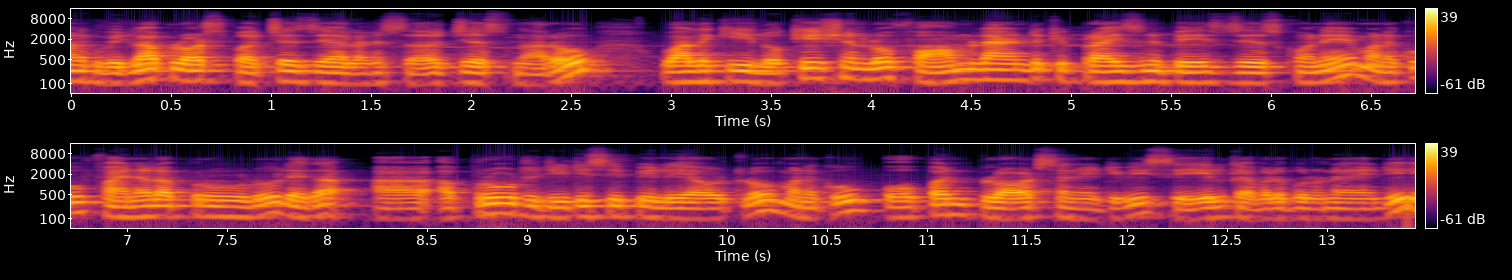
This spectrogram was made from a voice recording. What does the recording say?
మనకు విల్లా ప్లాట్స్ పర్చేస్ చేయాలని సర్చ్ చేస్తున్నారో వాళ్ళకి లొకేషన్లో ఫామ్ ల్యాండ్కి ప్రైస్ని బేస్ చేసుకొని మనకు ఫైనల్ అప్రూవ్డ్ లేదా అప్రూవ్డ్ డిటీసీపీ లేఅవుట్లో మనకు ఓపెన్ ప్లాట్స్ అనేటివి సేల్కి అవైలబుల్ ఉన్నాయండి.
